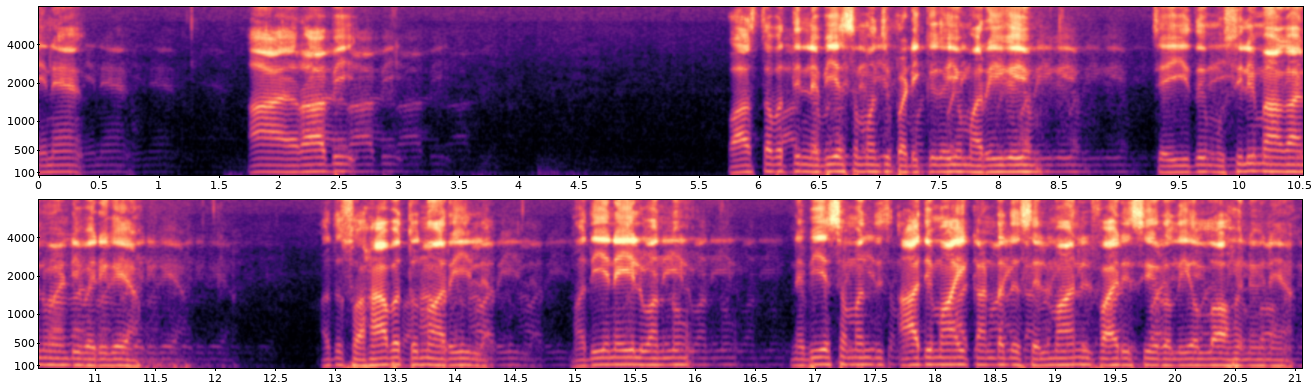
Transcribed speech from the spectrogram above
അങ്ങനെ ആ അറാബി വാസ്തവത്തിൽ നബിയെ സംബന്ധിച്ച് പഠിക്കുകയും അറിയുകയും ചെയ്ത് മുസ്ലിമാകാൻ വേണ്ടി വരികയാണ്. അത് സ്വഹാബത്തൊന്നും അറിയില്ല. മദീനയിൽ വന്നു. നബിയെ സംബന്ധിച്ച് ആദ്യമായി കണ്ടത് സൽമാനുൽ ഫാരിസി റലിയുള്ളാഹുനുവിനെയാണ്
